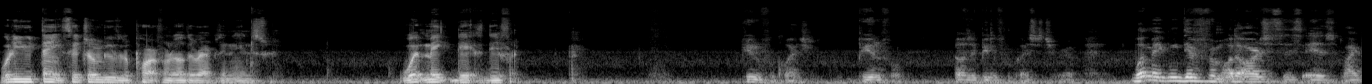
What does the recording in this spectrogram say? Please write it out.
What do you think set your music apart from the other rappers in the industry? What make Dex different? Beautiful question. Beautiful. That was a beautiful question, Terrell. What make me different from other artists is, is like,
